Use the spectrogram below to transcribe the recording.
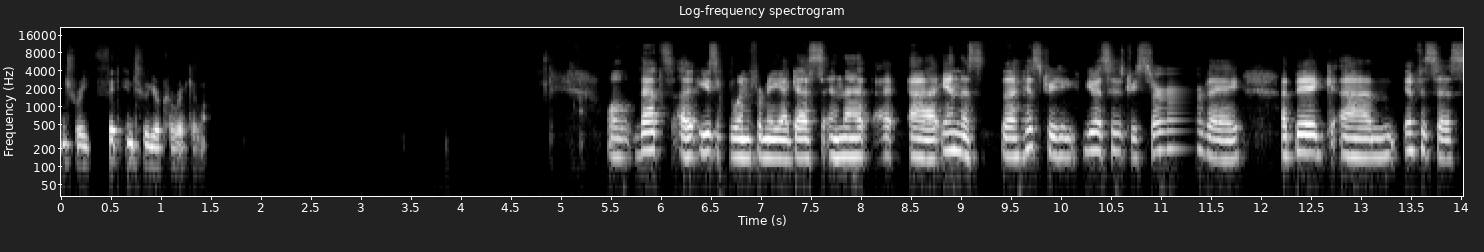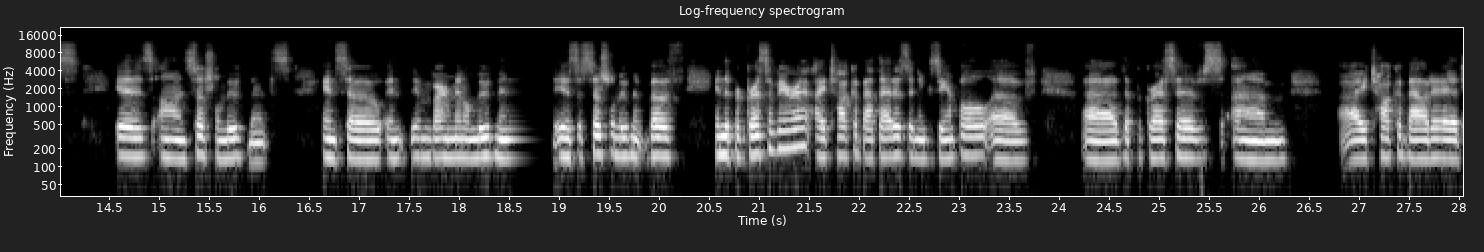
century fit into your curriculum? Well, that's an easy one for me, I guess. And that uh, uh, in this the history U.S. History Survey, a big um, emphasis is on social movements. And so the environmental movement is a social movement both in the progressive era. I talk about that as an example of uh, the progressives. Um, I talk about it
